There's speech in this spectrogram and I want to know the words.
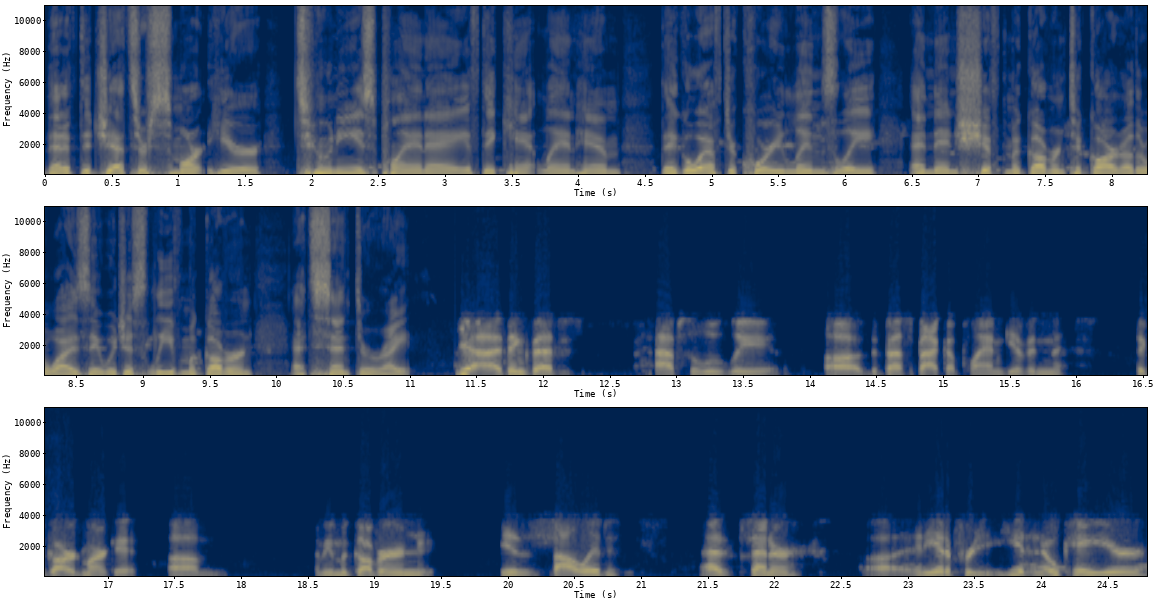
that if the Jets are smart here, Thuney is plan A. If they can't land him, they go after Corey Linsley and then shift McGovern to guard. Otherwise, they would just leave McGovern at center, right? Yeah, I think that's absolutely uh, the best backup plan given the guard market. Um, I mean, McGovern is solid at center, uh, and he had a pretty he had an okay year.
